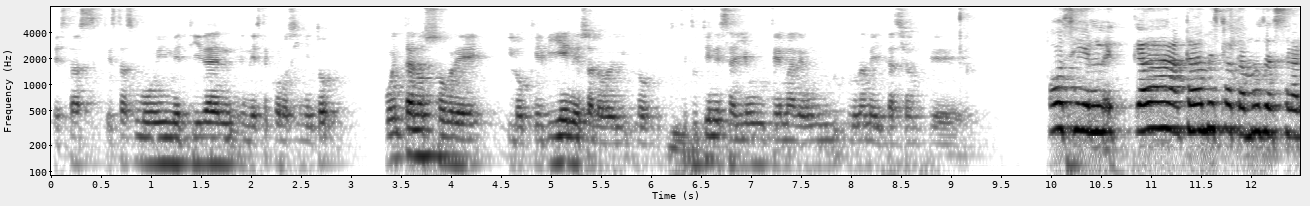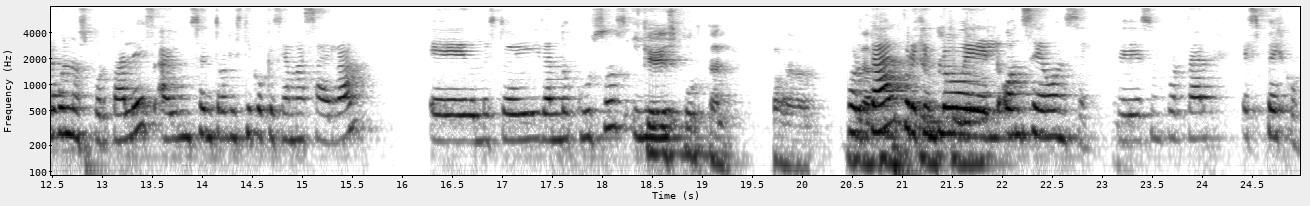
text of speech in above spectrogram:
estás, que estás muy metida en, en, este conocimiento, cuéntanos sobre lo que viene, o sea, lo, lo que tú tienes ahí un tema de, un, de una meditación que... Oh, sí, el, cada, cada mes tratamos de hacer algo en los portales. Hay un centro holístico que se llama Sairam, eh, donde estoy dando cursos. Y ¿Qué es portal? Para portal, por ejemplo, el 1111, que es un portal espejo.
